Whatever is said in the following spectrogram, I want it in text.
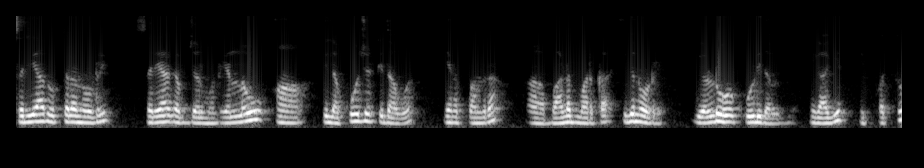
ಸರಿಯಾದ ಉತ್ತರ ನೋಡ್ರಿ. ಸರಿಯಾಗಿ ಅಬ್ಸರ್ವ್ ಮಾಡ್ರಿ. ಎಲ್ಲವೂ ಇಲ್ಲಿ ಅಪೋಸಿಟ್ ಇದಾವೆ. ಏನಪ್ಪ ಅಂದ್ರೆ ಬಾಣದ ಮಾರ್ಕ. ಇದು ನೋಡ್ರಿ, ಎರಡು ಹೋಗಿ ಕೂಡಿದಾವೆ. ಹೀಗಾಗಿ ಇಪ್ಪತ್ತು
